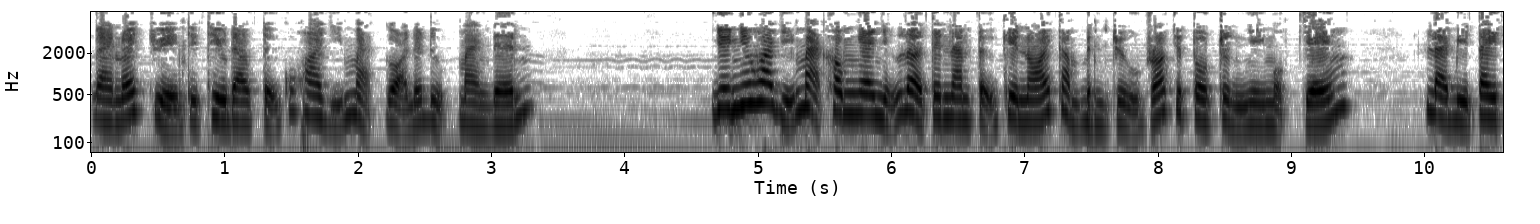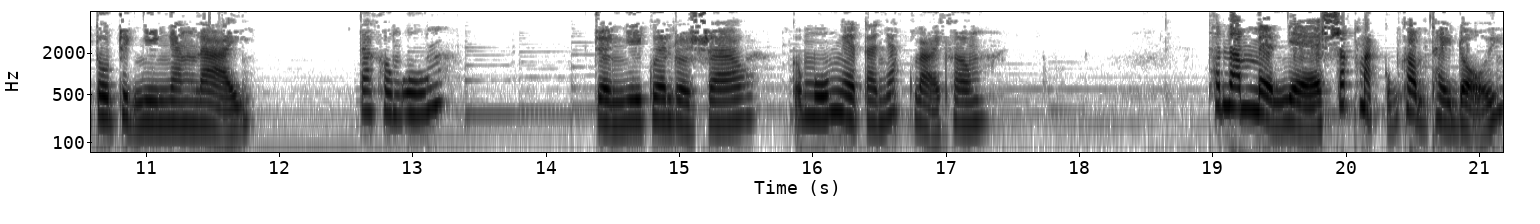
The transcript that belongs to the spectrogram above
Đang nói chuyện thì thiêu đao tử của hoa dĩ mạc gọi đã được mang đến. Dường như hoa dĩ mạc không nghe những lời tên nam tử kia nói cầm bình rượu rót cho Tô Trừng Nhi một chén. Lại bị tay Tô Trừng Nhi ngăn lại. Ta không uống. Trần Nhi quen rồi sao? Có muốn nghe ta nhắc lại không? Thanh âm mềm nhẹ, sắc mặt cũng không thay đổi.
